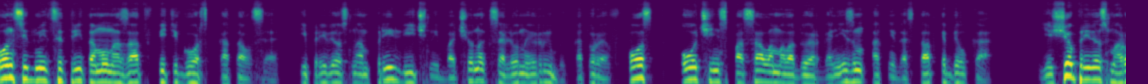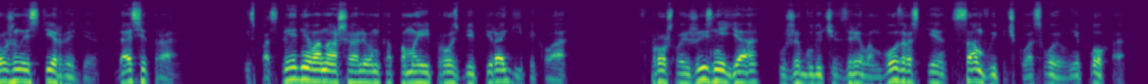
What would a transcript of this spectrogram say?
Он седмицы три тому назад в Пятигорск катался и привез нам приличный бочонок соленой рыбы, которая в пост очень спасала молодой организм от недостатка белка. Еще привез мороженое стерляди, до сетра. Из последнего наша Аленка по моей просьбе пироги пекла. В прошлой жизни я, уже будучи в зрелом возрасте, сам выпечку освоил неплохо.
